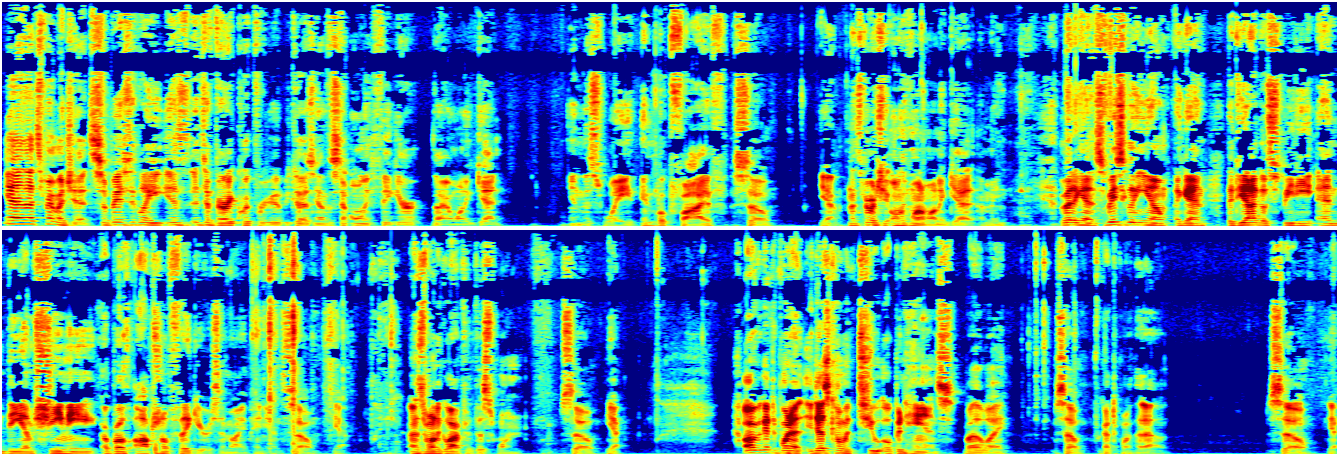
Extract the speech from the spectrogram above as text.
yeah, that's pretty much it. So basically, it's, it's a very quick review because, you know, this is the only figure that I want to get in this way in book five. So, yeah, that's pretty much the only one I want to get. I mean, but again, so basically, you know, again, the Dialga Speedy and the um, Shimi are both optional figures, in my opinion. So, yeah. I just want to go after this one. So, yeah. Oh, I forgot to point out, it does come with two open hands, by the way. So, forgot to point that out. So, yeah.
